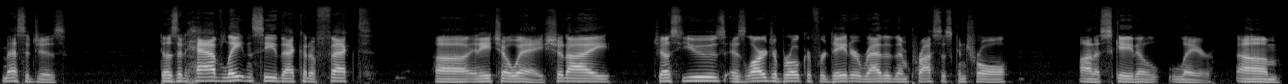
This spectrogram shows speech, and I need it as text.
messages? Does it have latency that could affect uh, an HOA? Should I just use as large a broker for data rather than process control on a SCADA layer? Um,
